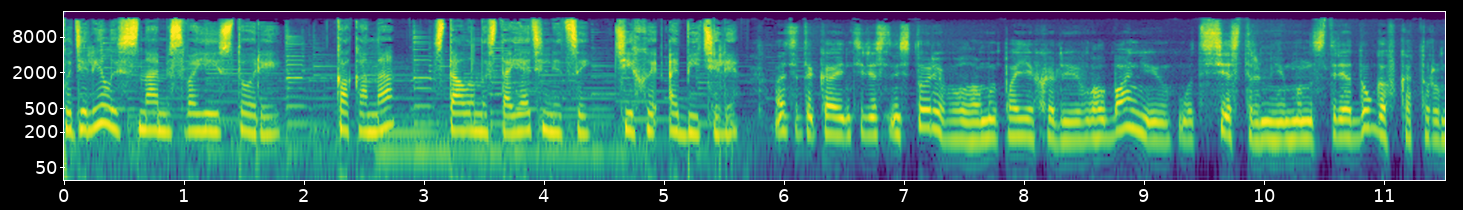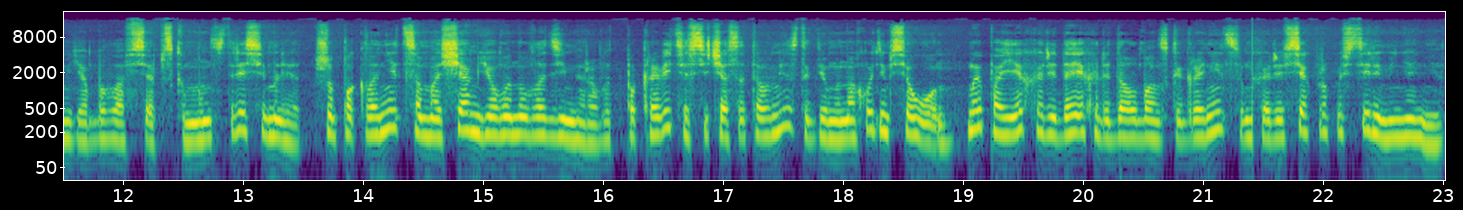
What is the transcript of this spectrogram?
поделилась с нами своей историей, как она стала настоятельницей тихой обители – знаете, такая интересная история была. Мы поехали в Албанию вот с сестрами монастыря Дуга, в котором я была в сербском монастыре 7 лет, чтобы поклониться мощам Йована Владимира. Вот покровитель сейчас этого места, где мы находимся, он. Мы поехали, доехали до албанской границы, мы говорили, всех пропустили, меня нет.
